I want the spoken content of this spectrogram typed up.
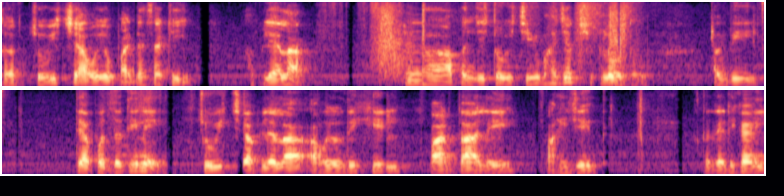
तर चोवीसचे अवयव पाडण्यासाठी आपल्याला आपण जे चोवीसचे विभाजक शिकलो होतो अगदी त्या पद्धतीने चोवीसचे आपल्याला अवयव देखील पाडता आले पाहिजेत. तर या ठिकाणी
